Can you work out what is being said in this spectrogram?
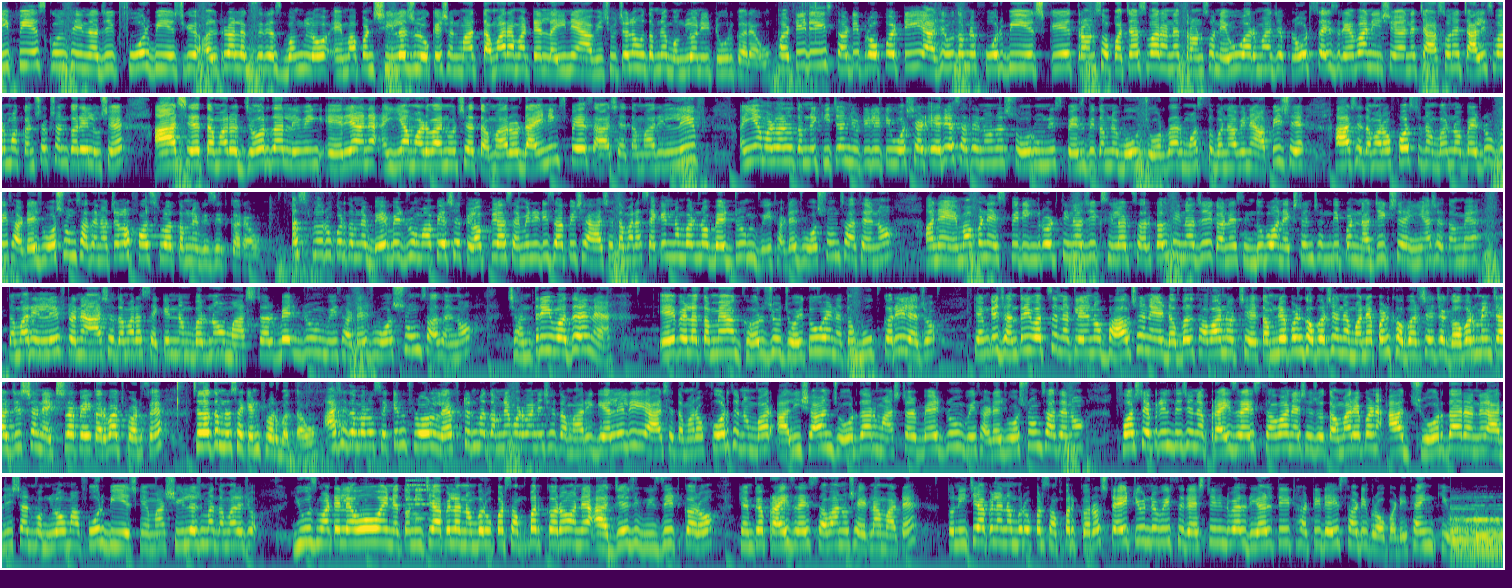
DPS સ્કૂલથી નજીક four BHK ultra luxurious bungalow, એમાં પણ શીલજ લોકેશનમાં તમારા માટે લઈને આવી છું. ચલો, હું તમને બંગલોની ટૂર કરાવું. થર્ટી ડેઝ થર્ટી પ્રોપર્ટી આજે હું તમને ફોર બીએચકે ત્રણસો પચાસ વાર અને ત્રણસો નેવું વારમાં જે પ્લોટ સાઇઝ રહેવાની છે અને ચારસો ને ચાલીસ વારમાં કન્સ્ટ્રક્શન કરેલું છે, આ છે તમારો જોરદાર લિવિંગ એરિયા અને અહીંયા મળવાનું છે તમારો ડાઇનિંગ સ્પેસ આ છે તમારી લિફ્ટ અહીંયા મળવાનું તમને kitchen utility wash yard area સાથેનો સ્ટોર સ્પેસ બી તમને બહુ જોરદાર મસ્ત બનાવીને આપી છે. આ છે તમારો ફર્સ્ટ નંબરનો બેડરૂમ વિથ અટેચ વોશરૂમ સાથેનો ચલો ફર્સ્ટ ફ્લોર તમને વિઝિટ કરાવું. ફર્સ્ટ ફ્લોર ઉપર તમને બે બેડરૂમ આપ્યા છે ક્લબ ક્લાસ એમ્યુનિટીઝ આપી છે આ છે તમારા સેકન્ડ નંબરનો બેડરૂમ વિથ અટેચ વોશરૂમ સાથેનો અને એમાં પણ એસપી રિંગ રોડથી નજીક સિલટ સર્કલથી નજીક અને સિંધુભવન એક્સટેન્શનથી પણ નજીક છે. અહીંયા છે તમે તમારી લિફ્ટ અને આ છે તમારા સેકન્ડ નંબરનો master bedroom with attach washroom સાથેનો જંત્રી વધે ને, એ પહેલાં તમે આ ઘર જો જોઈતું હોય ને તો બુક કરી લેજો. કેમ કે જંત્રી વધશે ને એટલે એનો ભાવ છે ને એ ડબલ થવાનો છે. તમને પણ ખબર છે ને મને પણ ખબર છે જે ગવર્મેન્ટ ચાર્જિસ છે ને એક્સ્ટ્રા પે કરવા જ પડશે. ચલો તમને સેકન્ડ ફ્લોર બતાવું. આ છે તમારો સેકન્ડ ફ્લોર લેફ્ટ હેન્ડમાં તમને મળવાની છે તમારી ગેલેરી આ છે તમારો ફોર્થ નંબર આલિશાન જોરદાર master bedroom with attach washroom સાથેનો ફર્સ્ટ એપ્રિલથી છે ને પ્રાઇસ રાઇઝ થવાના છે. જો તમારે પણ આ જોરદાર અને આલિશાન બંગલોમાં ફોર બીએચકેમાં શિલજમાં તમારે જો યુઝ માટે લેવો હોય ને તો નીચે આપેલા નંબર ઉપર સંપર્ક કરો અને આજે જ વિઝિટ કરો. કેમ કે પ્રાઇસ રાઇઝ થવાનું છે એટલા માટે. તો નીચે આપેલા નંબર ઉપર સંપર્ક કરો. Stay tuned with Restin well realty thirty days thirty property thank you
